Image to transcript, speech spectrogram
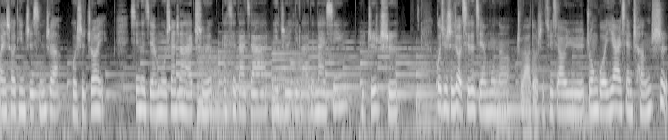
欢迎收听《执行者》，我是 Joy。新的节目姗姗来迟，感谢大家一直以来的耐心与支持。过去十九期的节目呢，主要都是聚焦于中国一二线城市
